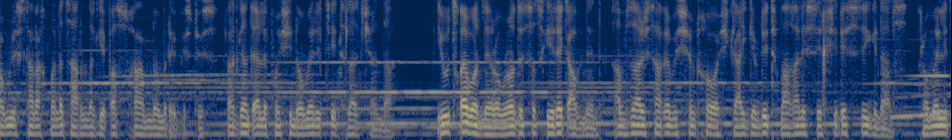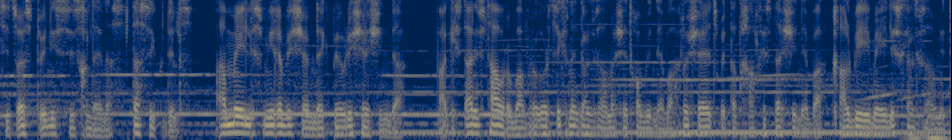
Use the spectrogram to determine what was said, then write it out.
რომლის თანახმადაც არ უნდა გიპასუხა ამ ნომრებისთვის, რადგან ტელეფონში ნომერი წითლად ჩანდა. იუწყებოდნენ, რომ როდესაც გირეკავდნენ, ამ ზარის აღების შემთხვევაში გაიგებდით მაღალი სიხშირის სიგნალს, რომელიც იწვევს ტვინის სისხლდენას და სიკვდილს. ამ მეილის მიღების შემდეგ ბევრი შეშინდა. პაკისტანის მთავრობამ როგორც იქნა გაგზავნა შეტყობინება, რომ შეეწყვიტათ ხალხის დაშინება, ყალბი იმეილის გაგზავნით.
